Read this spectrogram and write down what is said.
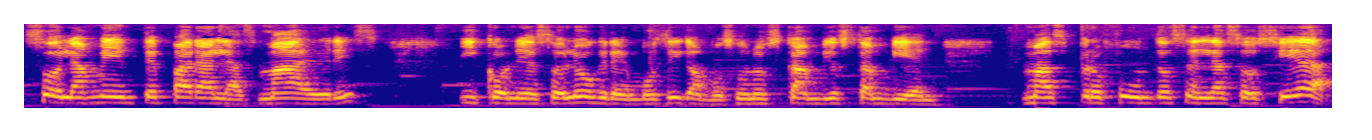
solamente para las madres y con eso logremos, digamos, unos cambios también más profundos en la sociedad.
